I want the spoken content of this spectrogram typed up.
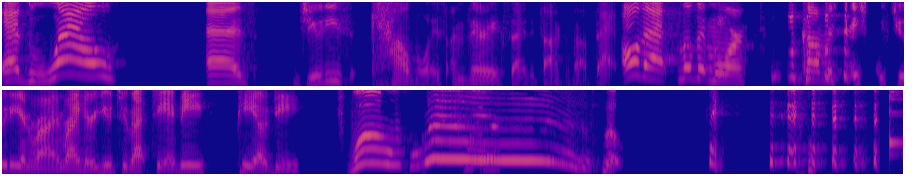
as well as Judy's Cowboys. I'm very excited to talk about that. All that, a little bit more conversation with Judy and Ryan right here, YouTube at TAB POD. Woo! Woo! Woo.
